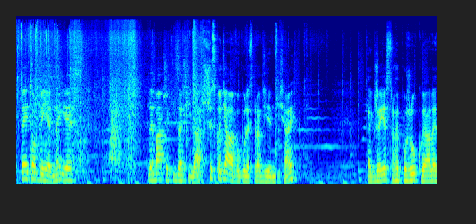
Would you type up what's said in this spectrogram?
W tej torbie jednej jest chlebaczek i zasilacz. Wszystko działa w ogóle, sprawdziłem dzisiaj. Także jest trochę pożółkły, ale,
